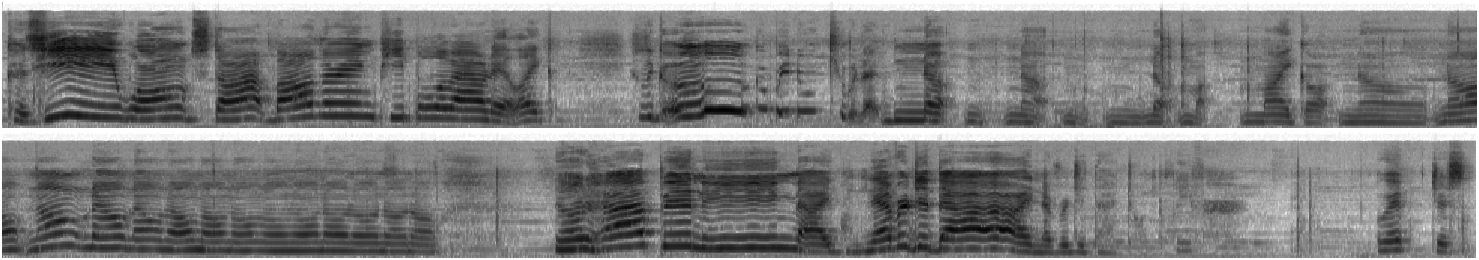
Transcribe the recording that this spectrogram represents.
Cause he won't stop bothering people about it. Like he's like, oh, can we do a Q and A? No, no, no, my, my God, no, no, no, no, no, no, no, no, no, no, no, no, no, no. Not happening. I never did that. I never did that. Don't believe her. Okay, just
